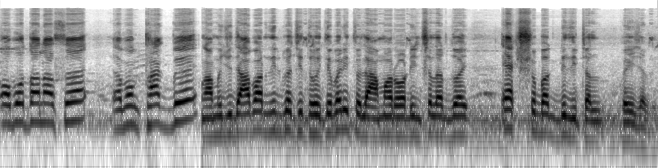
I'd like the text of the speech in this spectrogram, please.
অবদান আছে এবং থাকবে। আমি যদি আবার নির্বাচিত হইতে পারি তাহলে আমার ওয়ার্ড দয় একশো ভাগ ডিজিটাল হয়ে যাবে।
